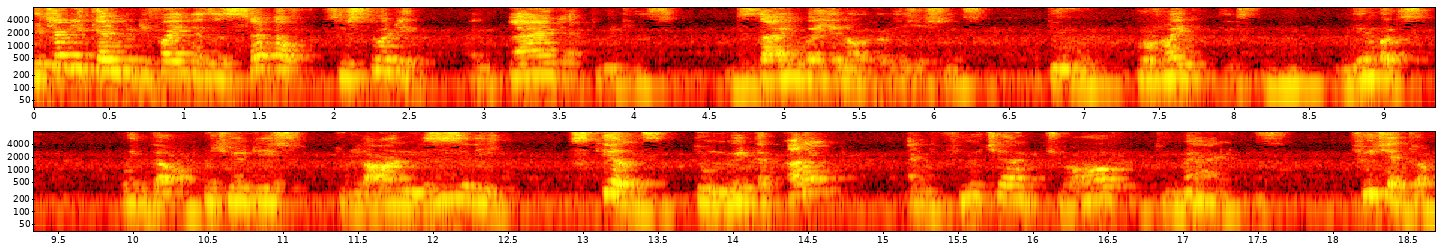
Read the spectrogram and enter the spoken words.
HRD can be defined as a set of systematic and planned activities designed by an organization to provide its members with the opportunities to learn necessary skills to meet the current and future job demands. Future job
